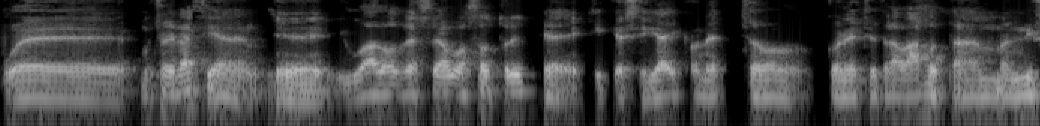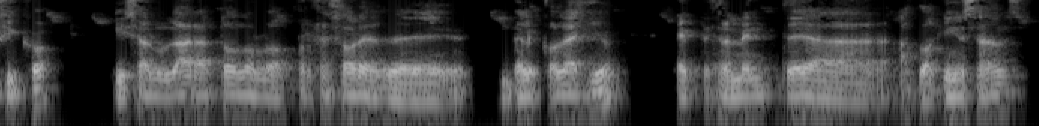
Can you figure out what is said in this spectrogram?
Pues muchas gracias. Eh, igual os deseo a vosotros que, y que sigáis con esto, con este trabajo tan magnífico y saludar a todos los profesores del colegio, especialmente a, Joaquín Sanz,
